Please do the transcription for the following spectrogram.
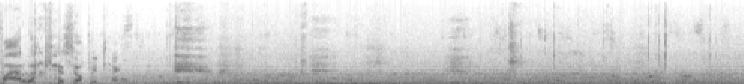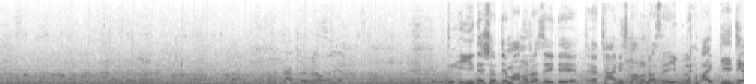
ফায়ার ওয়ার্কের সব মিটে গেছে। তো এই দেশের যে মানুষ আছে, এই যে চাইনিজ মানুষ আছে, এইগুলো ভাই কি যে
